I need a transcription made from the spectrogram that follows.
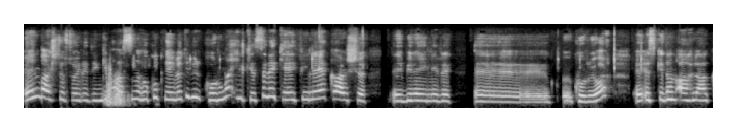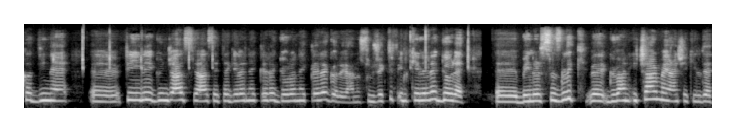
en başta söylediğin gibi aslında hukuk devleti bir koruma ilkesi ve keyfiliğe karşı e, bireyleri e, koruyor. E, eskiden ahlaka, dine, e, fiili güncel siyasete, geleneklere, göreneklere göre yani subjektif ilkelere göre e, belirsizlik ve güven içermeyen şekilde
